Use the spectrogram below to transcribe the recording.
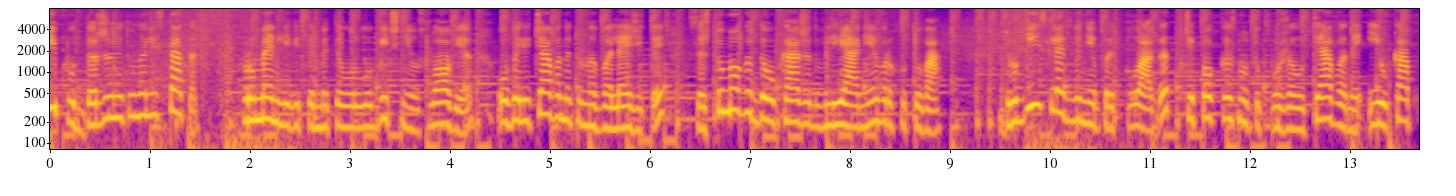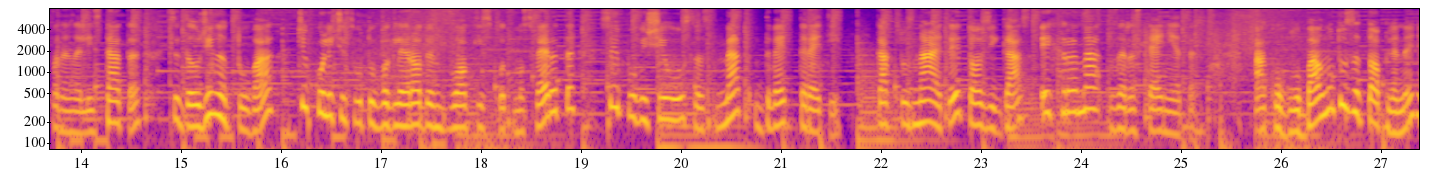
и поддържането на листата. Променливите метеорологични условия, увеличаването на валежите също могат да окажат влияние върху това – Други изследвания предполагат, че по-късното пожълтяване и окапване на листата се дължи на това, че количеството въглероден двуокис в атмосферата се е повишило с над 2 трети. Както знаете, този газ е храна за растенията. Ако глобалното затопляне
